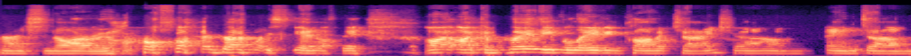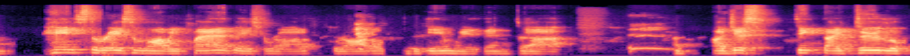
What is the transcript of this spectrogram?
change denier at all. don't want to scan off there. I, I, completely believe in climate change, um, and hence the reason why we planted these varietals to begin with. And uh, I just think they do look.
